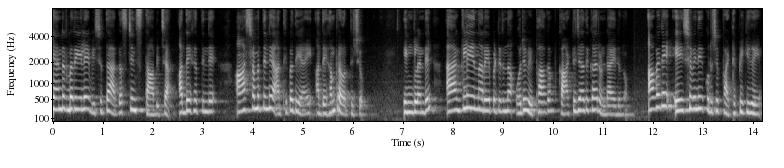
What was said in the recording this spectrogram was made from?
കാൻഡർബറിയിലെ വിശുദ്ധ അഗസ്റ്റിൻ സ്ഥാപിച്ച അദ്ദേഹത്തിന്റെ ആശ്രമത്തിന്റെ അധിപതിയായി അദ്ദേഹം പ്രവർത്തിച്ചു. ഇംഗ്ലണ്ടിൽ ആഗ്ലി എന്നറിയപ്പെട്ടിരുന്ന ഒരു വിഭാഗം കാട്ടുജാതിക്കാരുണ്ടായിരുന്നു. അവരെ യേശുവിനെ കുറിച്ച് പഠിപ്പിക്കുകയും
